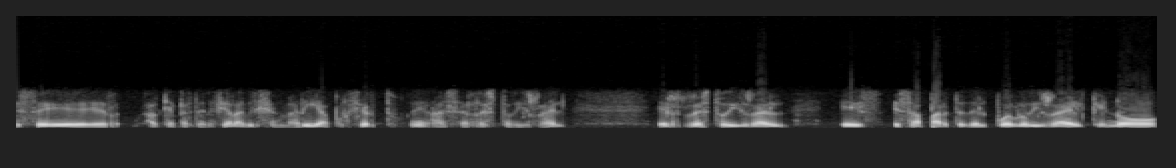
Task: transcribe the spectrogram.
ese al que pertenecía la Virgen María, por cierto, ¿eh? a ese resto de Israel. El resto de Israel es esa parte del pueblo de Israel que no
